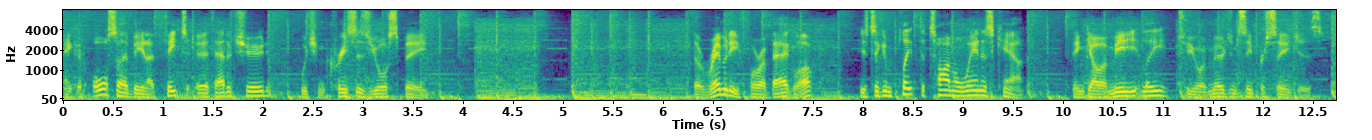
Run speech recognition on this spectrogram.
and could also be in a feet to earth attitude, which increases your speed. The remedy for a bag lock is to complete the time awareness count, then go immediately to your emergency procedures.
